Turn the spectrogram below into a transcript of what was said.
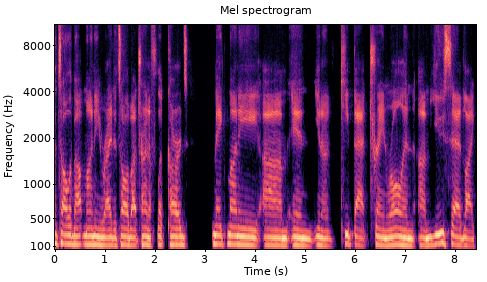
it's all about money, right? It's all about trying to flip cards, make money, um, and you know keep that train rolling. Um, you said like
